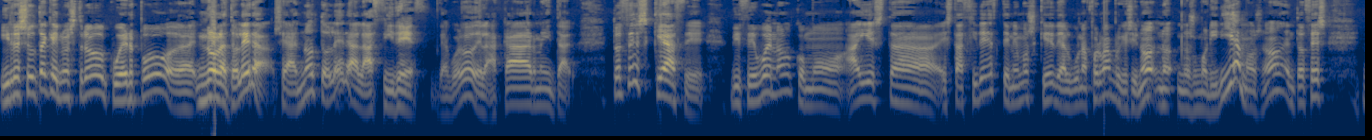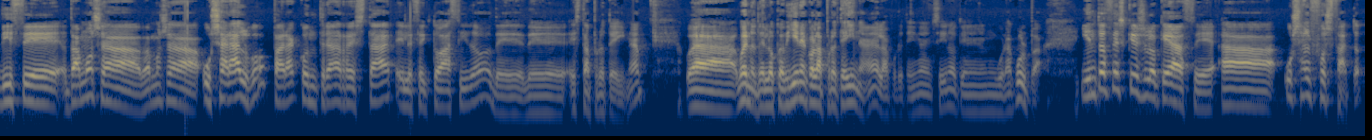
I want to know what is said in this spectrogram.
y resulta que nuestro cuerpo eh, no la tolera, o sea, no tolera la acidez, ¿de acuerdo? De la carne y tal. Entonces, ¿qué hace? Dice, bueno, como hay esta, esta acidez, tenemos que, de alguna forma, porque si no, nos moriríamos, ¿no? Entonces, dice, vamos a, vamos a usar algo para contrarrestar el efecto ácido de, esta proteína. Ah, bueno, de lo que viene con la proteína, ¿eh? la proteína en sí no tiene ninguna culpa. Y entonces, ¿qué es lo que hace? Ah, usa el fosfato.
